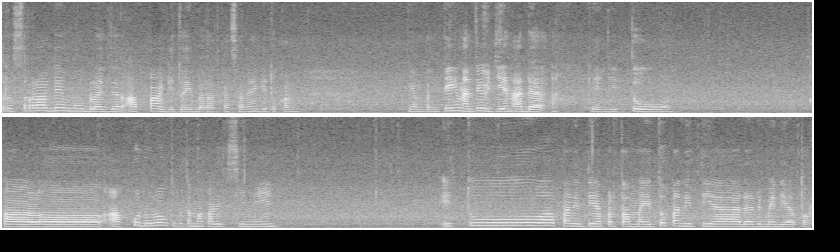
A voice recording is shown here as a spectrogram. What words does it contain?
terserah deh mau belajar apa gitu ibarat kasarnya gitu kan. Yang penting nanti ujian ada kayak gitu. Kalau aku dulu waktu pertama kali ke sini itu panitia pertama itu panitia dari mediator.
